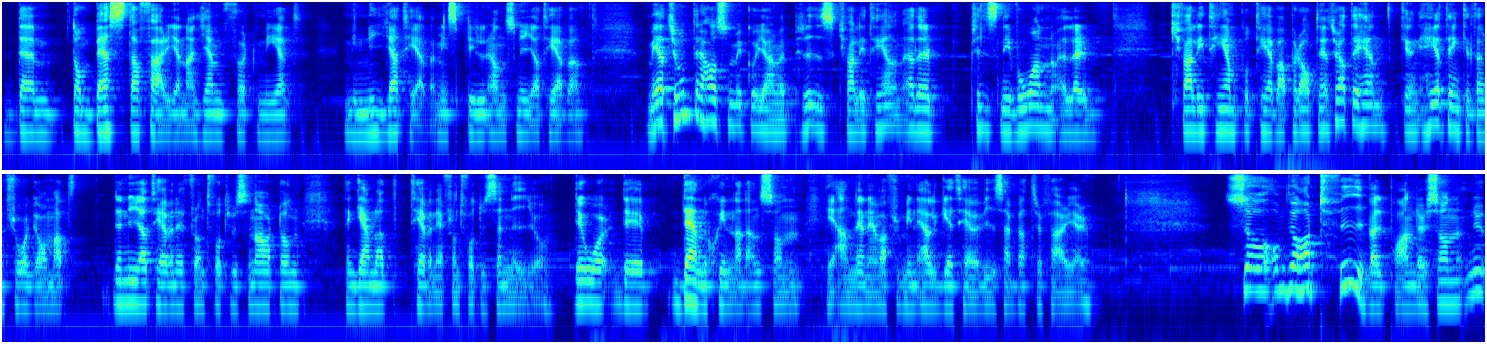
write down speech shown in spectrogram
den, de bästa färgerna jämfört med min nya TV, min sprillans nya TV. Men jag tror inte det har så mycket att göra med priskvaliteten eller prisnivån eller kvaliteten på TV-apparaten. Jag tror att det är helt enkelt en fråga om att den nya TVn är från 2018, den gamla TVn är från 2009. Det är, det är den skillnaden som är anledningen varför min LG-TV visar bättre färger. Så om du har tvivel på Anderson, nu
